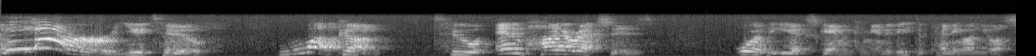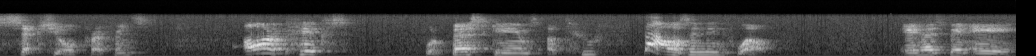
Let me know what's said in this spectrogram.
Hello, YouTube! Welcome to Empire X's, or the EX Gaming community, depending on your sexual preference, our picks for best games of 2012. It has been a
